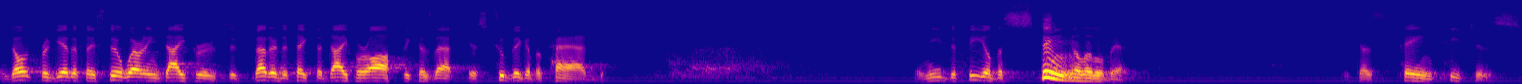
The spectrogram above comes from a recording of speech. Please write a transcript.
And don't forget if they're still wearing diapers, it's better to take the diaper off because that is too big of a pad. They need to feel the sting a little bit because pain teaches.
